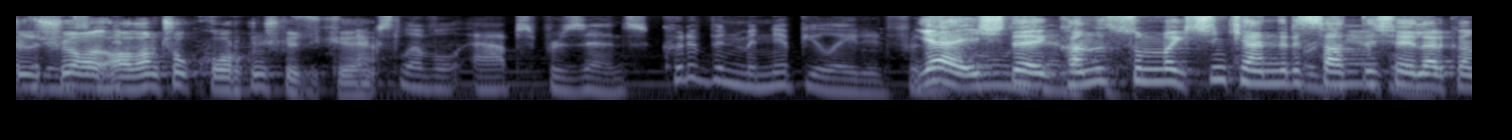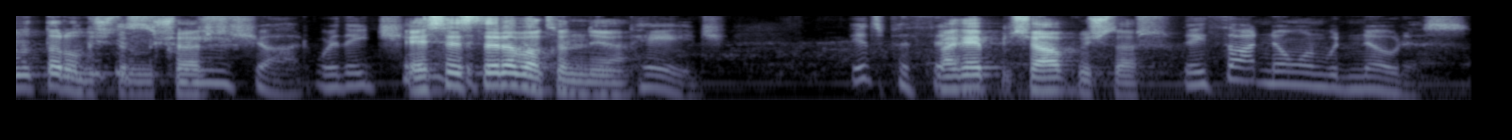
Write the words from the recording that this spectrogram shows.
Şu, şu adam çok korkunç gözüküyor. Ya own işte kanıt sunmak için kendileri sahte şeyler kanıtlar oluşturmuşlar. SS'lere bakın diyor. It's pathetic. Bak hep şey yapmışlar. They thought no one would notice.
